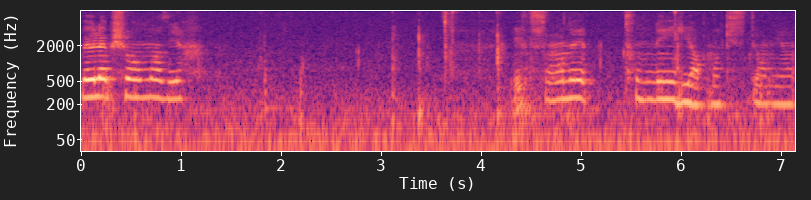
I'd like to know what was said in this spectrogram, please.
Böyle bir şey olmaz ya. Efsane thumbnail yapmak istiyorum ya.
